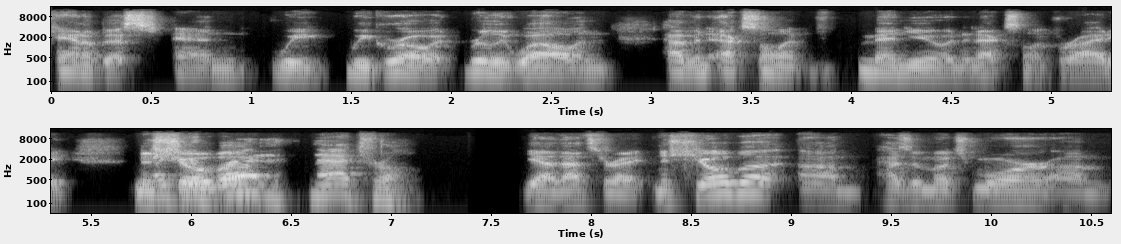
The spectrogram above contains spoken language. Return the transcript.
cannabis and we we grow it really well and have an excellent menu and an excellent variety. Nashoba, natural. Yeah, that's right. Nashoba um, has a much more um,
